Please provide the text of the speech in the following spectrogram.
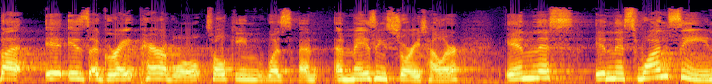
But it is a great parable. Tolkien was an amazing storyteller. In this in this one scene,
